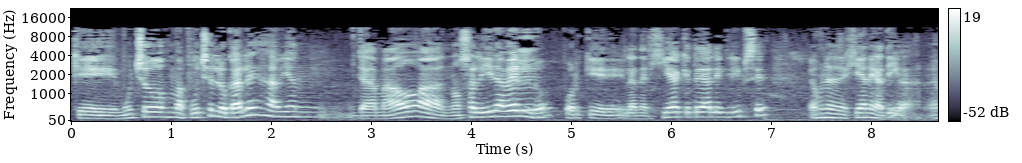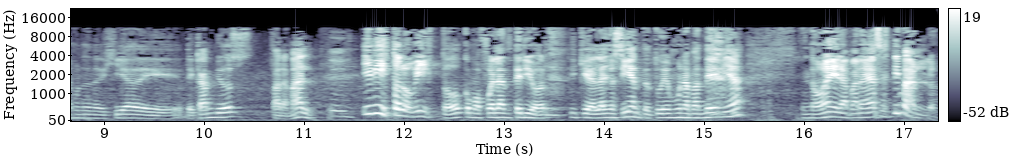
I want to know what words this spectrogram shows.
que muchos mapuches locales habían llamado a no salir a verlo porque la energía que te da el eclipse es una energía negativa, es una energía de, de cambios para mal. Mm. Y visto lo visto, como fue el anterior, y que al año siguiente tuvimos una pandemia, no era para desestimarlo.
